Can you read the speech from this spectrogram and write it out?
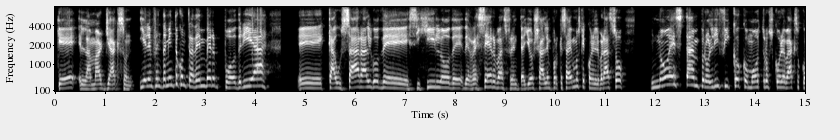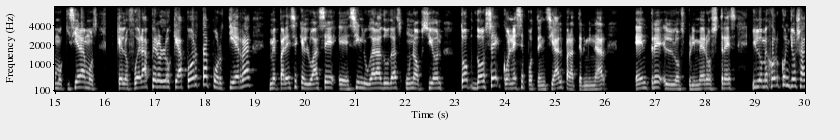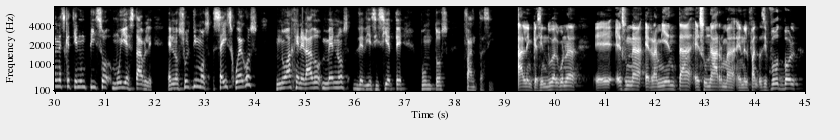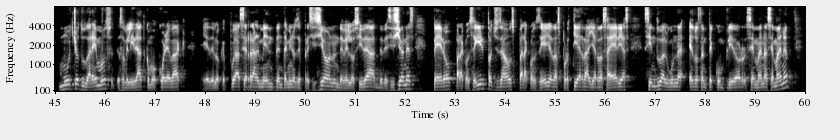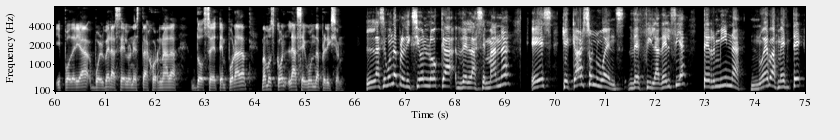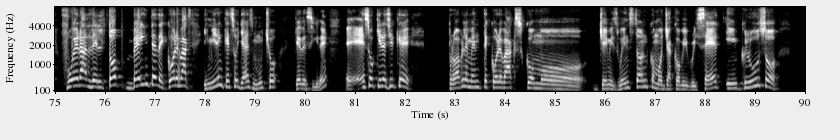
que Lamar Jackson. Y el enfrentamiento contra Denver podría eh, causar algo de sigilo, de, reservas frente a Josh Allen, porque sabemos que con el brazo no es tan prolífico como otros corebacks o como quisiéramos que lo fuera, pero lo que aporta por tierra me parece que lo hace eh, sin lugar a dudas una opción top 12 con ese potencial para terminar entre los primeros tres. Y lo mejor con Josh Allen es que tiene un piso muy estable. En los últimos seis juegos no ha generado menos de 17 puntos fantasy. Allen, que sin duda alguna eh, es una herramienta, es un arma en el fantasy fútbol. Muchos dudaremos de su habilidad como quarterback, eh, de lo que pueda hacer realmente en términos de precisión, de velocidad, de decisiones, pero para conseguir touchdowns, para conseguir yardas por tierra, yardas aéreas, sin duda alguna es bastante cumplidor semana a semana y podría volver a hacerlo en esta jornada 12 de temporada. Vamos con la segunda predicción. La segunda predicción loca de la semana es que Carson Wentz de Filadelfia termina nuevamente fuera del top 20 de corebacks. Y miren que eso ya es mucho que decir, ¿eh? eh eso quiere decir que probablemente corebacks como James Winston, como Jacoby Brissett, incluso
